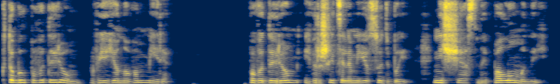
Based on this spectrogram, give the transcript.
кто был поводырем в ее новом мире. Поводырем и вершителем ее судьбы несчастный, поломанный.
